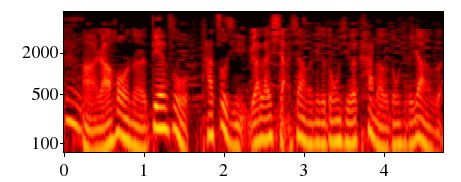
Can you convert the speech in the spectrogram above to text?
嗯啊，然后呢，颠覆他自己原来想象的那个东西和看到的东西的样子，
